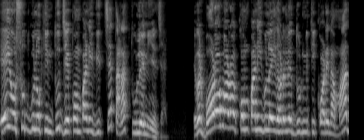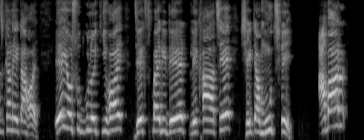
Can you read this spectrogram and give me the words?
এই ওষুধগুলো কিন্তু যে কোম্পানি দিচ্ছে, তারা তুলে নিয়ে যায়। এবার বড় বড় কোম্পানিগুলো এই ধরনের দুর্নীতি করে না। মাঝখানে এটা হয়, এই ওষুধগুলোয় কি হয়? যে এক্সপায়ারি ডেট লেখা আছে, সেটা মুছে। আবার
